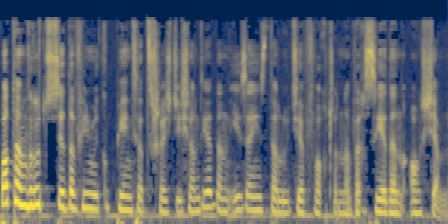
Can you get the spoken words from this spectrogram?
Potem wróćcie do filmiku 561 i zainstalujcie Forge na wersję 1.8.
